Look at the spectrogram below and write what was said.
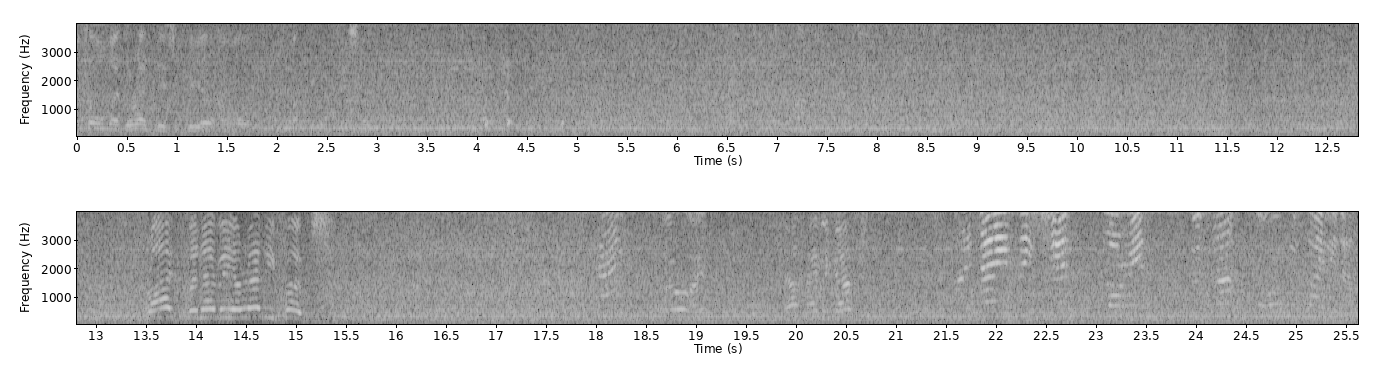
If all that red disappear, I'm all fucking pissed off. Right, whenever you're ready, folks. Yeah, there we go. I named this ship Florijn. Good luck to all the sailing out.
